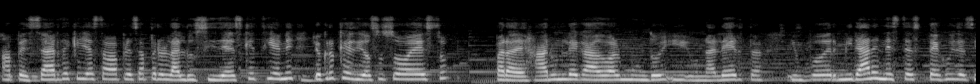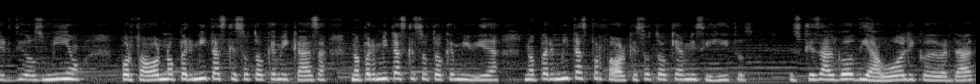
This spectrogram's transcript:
a pesar de que ella estaba presa, pero la lucidez que tiene, yo creo que Dios usó esto para dejar un legado al mundo y una alerta y un poder mirar en este espejo y decir, Dios mío, por favor no permitas que eso toque mi casa, no permitas que eso toque mi vida, no permitas por favor que eso toque a mis hijitos. Es que es algo diabólico, de verdad.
